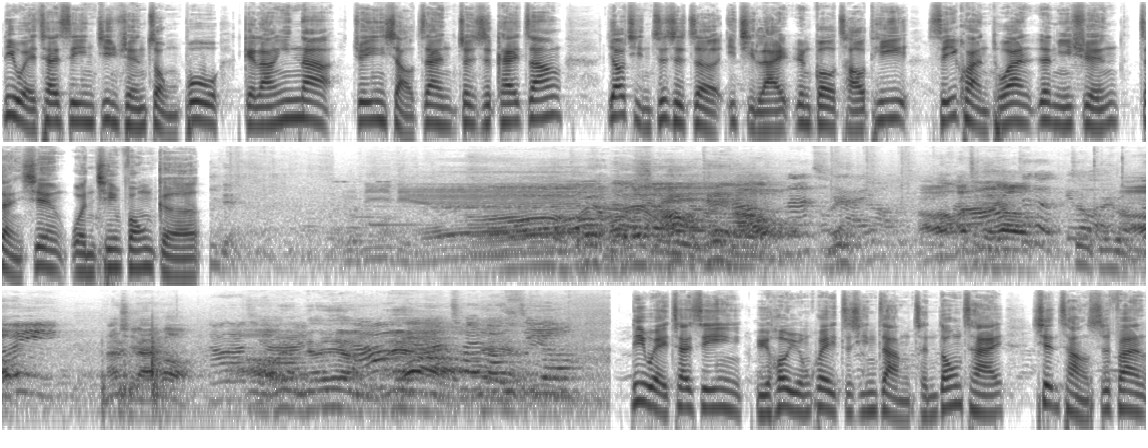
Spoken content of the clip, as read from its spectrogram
立委蔡思英竞选总部给郎英娜捐印小站正式开张，邀请支持者一起来认购潮梯，十一款图案任你选，展现文青风格。好，拿起来。好，那这个要，这个可以吗？可以。拿起来哦。拿起来。很漂亮。然后吹东西哦。立委蔡思英与后援会执行长陈东才现场示范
